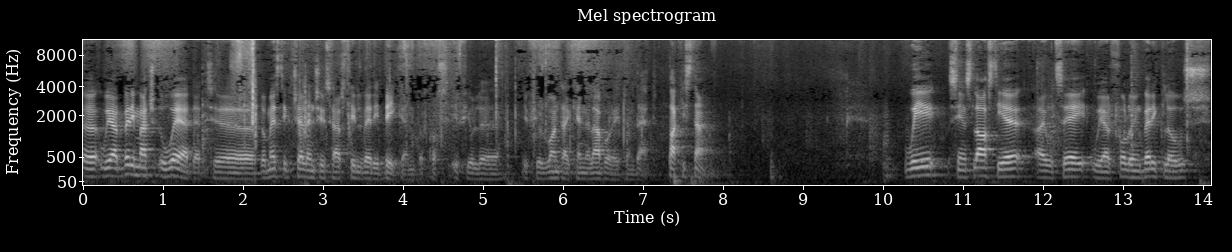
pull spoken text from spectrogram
uh, we are very much aware that uh, domestic challenges are still very big, and of course, if you'll, uh, if you'll want, I can elaborate on that. Pakistan. We, since last year, I would say, we are following very close,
